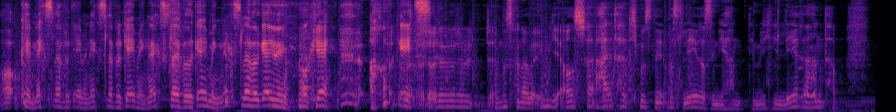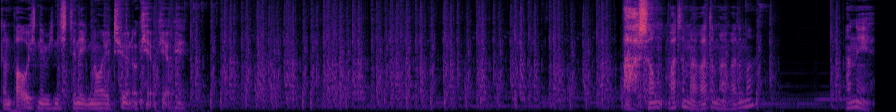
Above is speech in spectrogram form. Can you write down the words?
Oh, okay, Next Level Gaming, Next Level Gaming, Next Level Gaming, Next Level Gaming. Okay, auf geht's. Da muss man aber irgendwie ausschalten. Halt, halt, ich muss etwas Leeres in die Hand nehmen. Wenn ich eine leere Hand habe, dann baue ich nämlich nicht ständig neue Türen. Okay, okay, okay. Schau, warte mal, warte mal, warte mal. Ah, nee.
